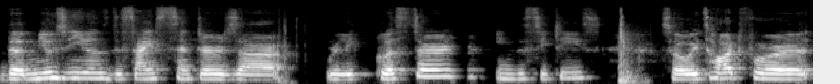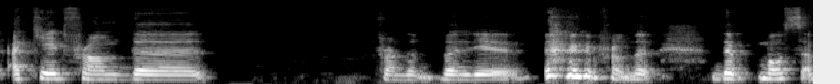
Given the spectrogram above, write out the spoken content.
the museums, the science centers are really clustered in the cities. So it's hard for a kid from the from the banlieue, from the the most uh,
